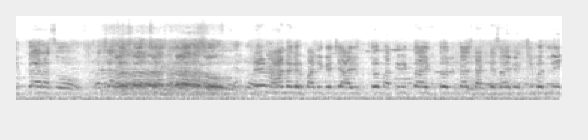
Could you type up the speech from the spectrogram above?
धिक्कार असो प्रशासन धिक्कार असो. पुणे महानगरपालिकेचे आयुक्त अतिरिक्त आयुक्त विकास ढाकणे साहेब यांची बदली.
